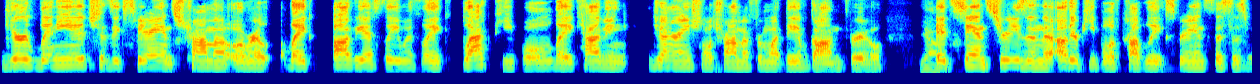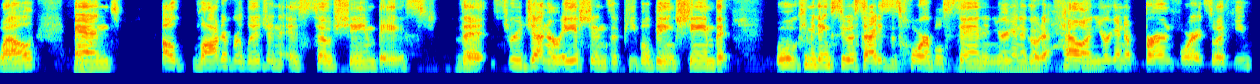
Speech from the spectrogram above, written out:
your lineage has experienced trauma over like obviously with like black people like having generational trauma from what they've gone through. Yeah. It stands to reason that other people have probably experienced this as well. Yeah. And a lot of religion is so shame based that through generations of people being shamed that oh committing suicide is this horrible sin and you're going to go to hell and you're going to burn for it so if you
